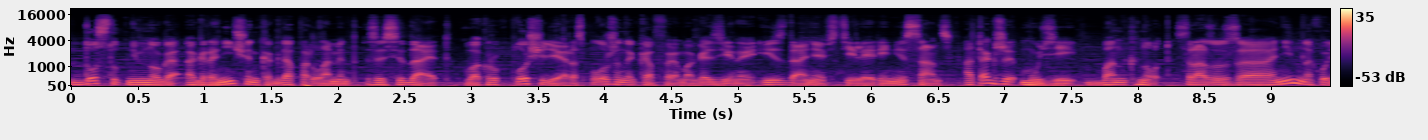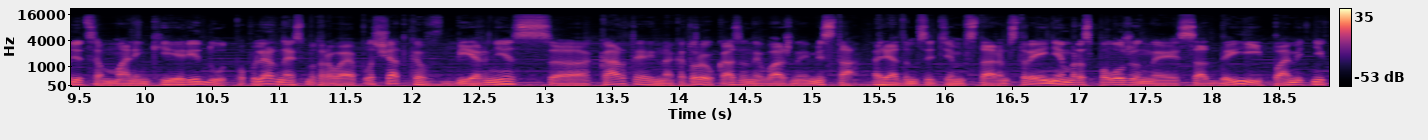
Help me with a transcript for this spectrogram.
Доступ немного ограничен ограничен, когда парламент заседает. Вокруг площади расположены кафе, магазины и здания в стиле Ренессанс, а также музей банкнот. Сразу за ним находится маленький редут, популярная смотровая площадка в Берне с э, картой, на которой указаны важные места. Рядом с этим старым строением расположены сады и памятник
